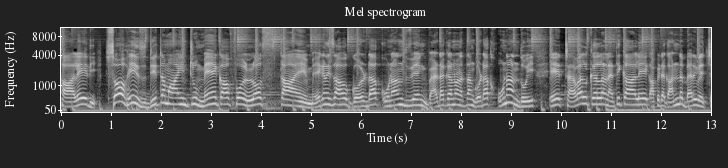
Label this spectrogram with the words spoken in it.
කාලයේදී. So he's determined to make up for lost time. ඒක නිසා හු ගොඩක් උනන්දුවෙන් වැඩ කරන නැතම් ගොඩක් උනන්දුයි ඒ ට්‍රවල් කරලා නැති කාලේ අපිට ගන්න බැරිවෙච්ච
